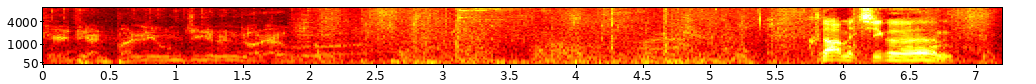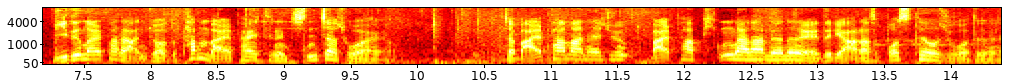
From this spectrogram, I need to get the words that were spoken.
최대한 빨리 움직이는 거라고. 그 다음에 지금 미드 말파는 안 좋아도 탑 말파이트는 진짜 좋아요. 진짜 말파만 해주 말파 픽만 하면은 애들이 알아서 버스 태워주거든.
